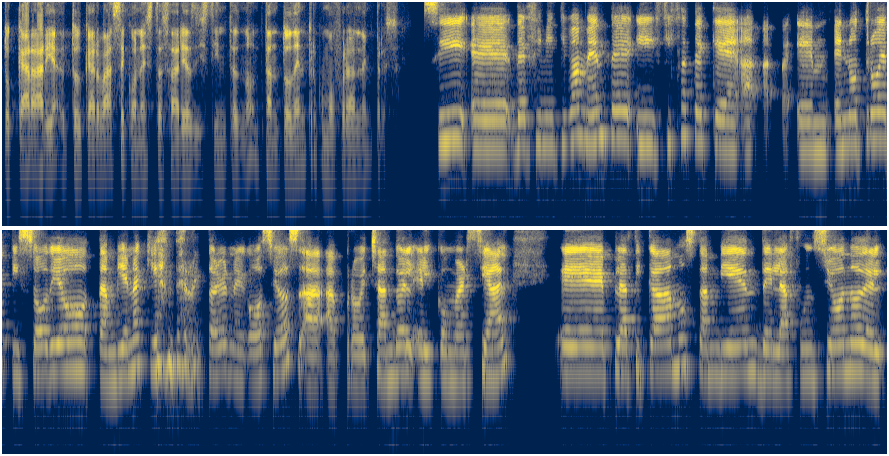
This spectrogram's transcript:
tocar área, tocar base con estas áreas distintas, ¿no? Tanto dentro como fuera de la empresa. Sí, eh, definitivamente. Y fíjate que en, otro episodio, también aquí en Territorio Negocios, aprovechando el, comercial, eh, platicábamos también de la función o del,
